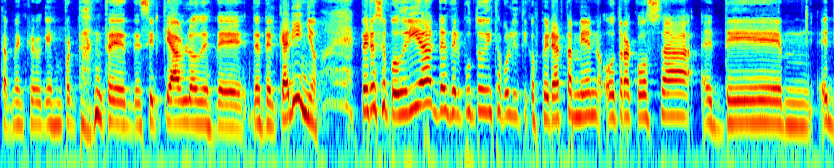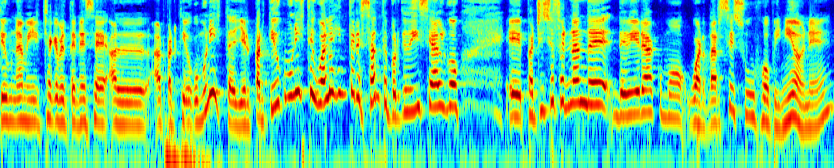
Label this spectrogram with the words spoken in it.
también creo que es importante decir que hablo desde, desde el cariño. Pero se podría, desde el punto de vista político, esperar también otra cosa eh, de, mm, de una ministra que pertenece al, Partido Comunista. Y el Partido Comunista igual es interesante porque dice algo, eh, Patricio Fernández debiera como guardarse sus opiniones.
